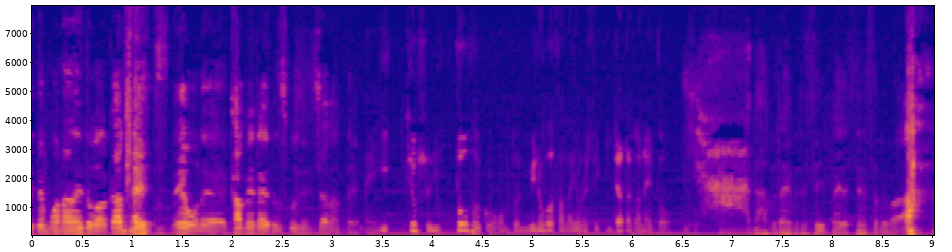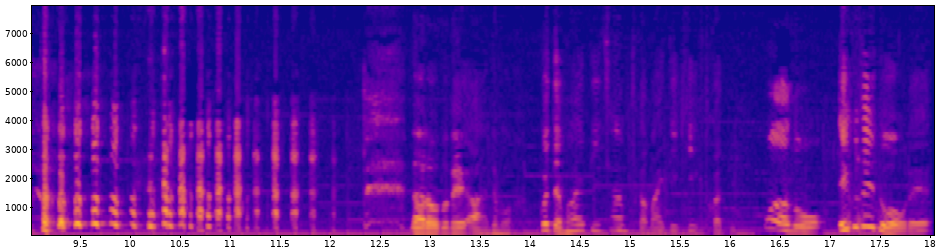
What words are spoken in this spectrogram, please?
えてもらわないとわかんないですね、俺。仮面ライダー初心者なんで。いね、一挙手一投足を本当に見逃さないようにしていただかないと。やー、ラブライブで精一杯ですね、それは。なるほどね。あ、でも、こうやってマイティチャンプとかマイティキークとかってまあ、あの、エグゼイドは俺、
